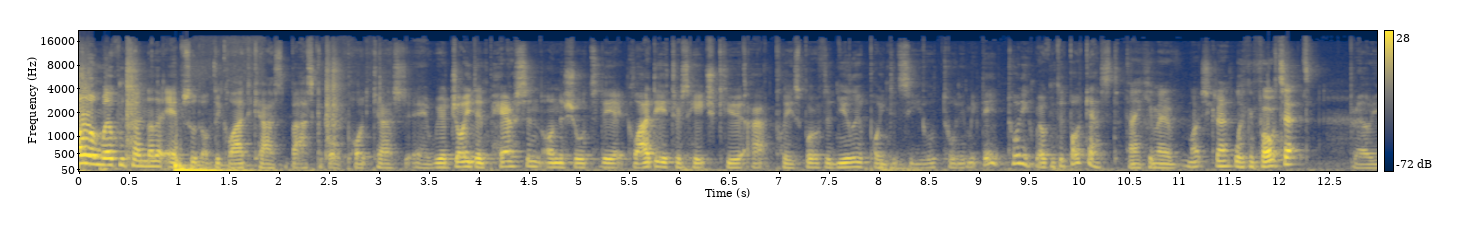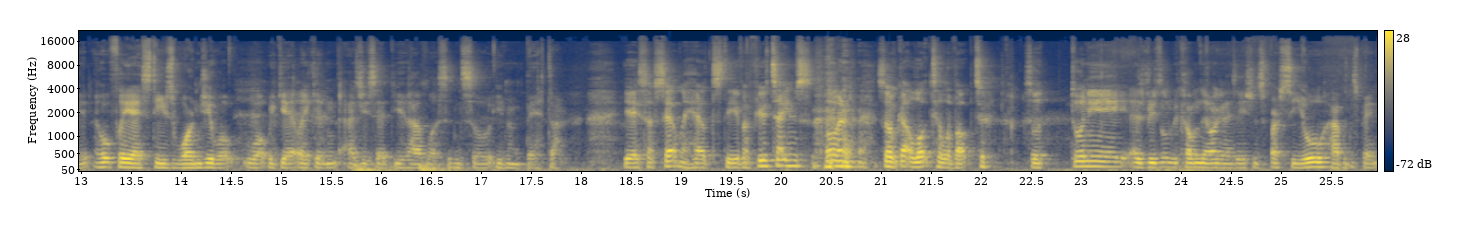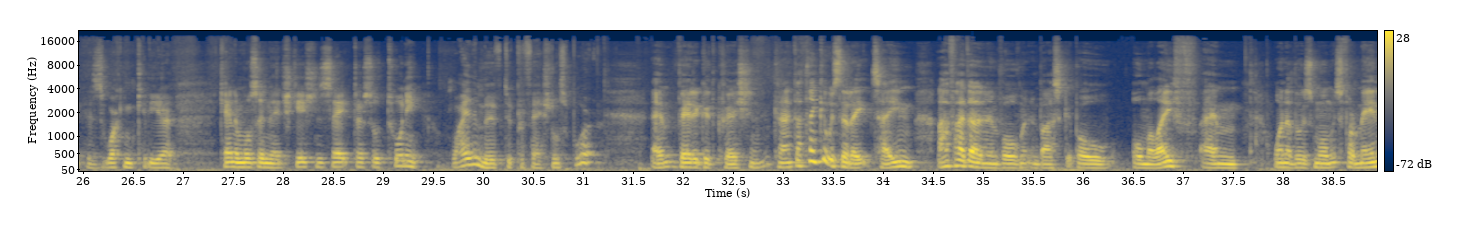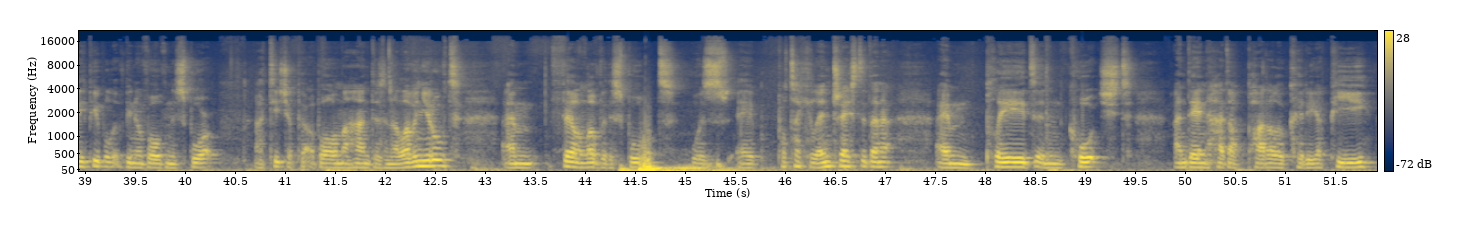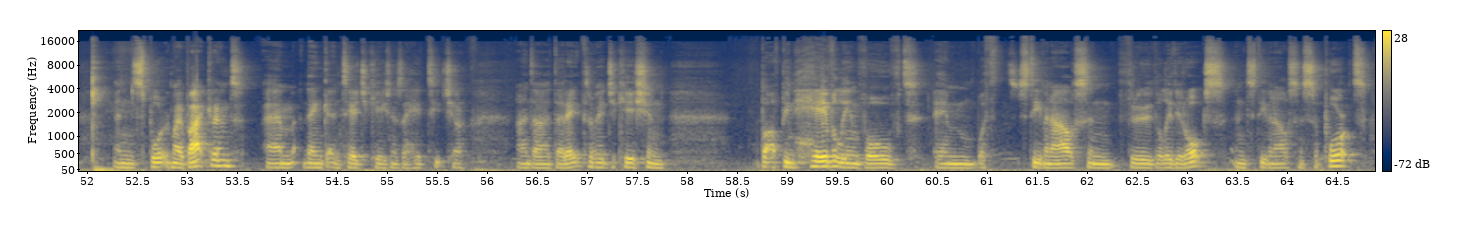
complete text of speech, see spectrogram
Hello and welcome to another episode of the Gladcast Basketball Podcast. Uh, we are joined in person on the show today at Gladiators HQ at PlaySport with the newly appointed CEO Tony McDaid. Tony, welcome to the podcast. Thank you very much, Grant. Looking forward to it. Brilliant. Hopefully, uh, Steve's warned you what, what we get like, and as you said, you have listened, so even better. Yes, I've certainly heard Steve a few times on, so I've got a lot to live up to. So, Tony has recently become the organisation's first CEO, having spent his working career kind of mostly in the education sector. So, Tony, why the move to professional sport? Um, very good question, Grant. I think it was the right time. I've had an involvement in basketball all my life. Um, one of those moments for many people that have been involved in the sport. A teacher put a ball in my hand as an 11 year old, um, fell in love with the sport, was uh, particularly interested in it, um, played and coached, and then had a parallel career PE in sport with my background, um, then got into education as a head teacher and a director of education but I've been heavily involved um, with Stephen Allison through the Lady Rocks and Stephen Allison's support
